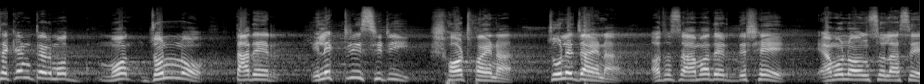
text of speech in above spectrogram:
সেকেন্ডের জন্য তাদের ইলেকট্রিসিটি শর্ট হয় না, চলে যায় না। অথচ আমাদের দেশে এমন অঞ্চল আছে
